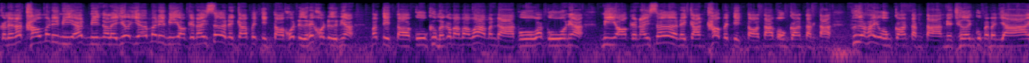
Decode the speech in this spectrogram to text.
ก็เลยนะเขาไม่ได้มีแอดมินอะไรเยอะแยะไม่ได้มีออแกไนเซอร์ในการไปติดต่อคนอื่นให้คนอื่นเนี่ยมาติดต่อกูคือเหมือนกับมาว่ามันด่ากูว่ากูเนี่ยมีออแกไนเซอร์ในการเข้าไปติดต่อตามองค์กรต่างๆ เพื่อให้องค์กรต่างๆเนี่ยเชิญกูไปบรรยาย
